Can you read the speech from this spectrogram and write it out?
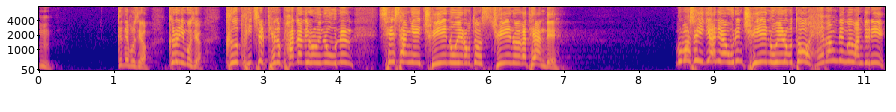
음. 근데 보세요. 그러니 보세요. 그 빛을 계속 받아들이고 있는 우리는 세상의 죄의 노예로부터 죄의 노예가 돼야 안 돼. 로마서 얘기 아니야. 우린 죄의 노예로부터 해방된 거예요, 완전히.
